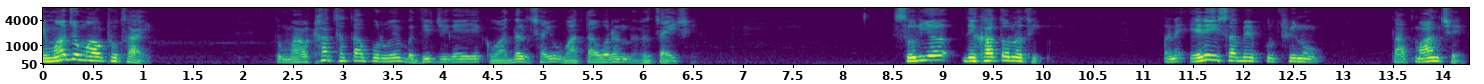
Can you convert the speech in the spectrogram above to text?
એમાં જો માવઠું થાય તો માવઠા થતાં પૂર્વે બધી જગ્યાએ એક વાદળછાયું વાતાવરણ રચાય છે. સૂર્ય દેખાતો નથી અને એને હિસાબે પૃથ્વીનું તાપમાન છે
